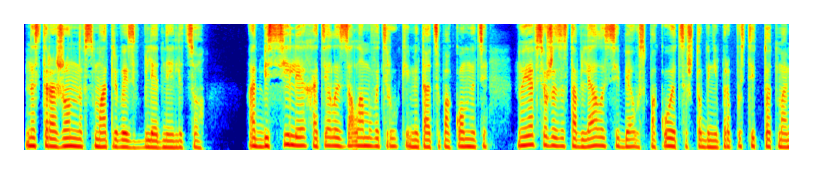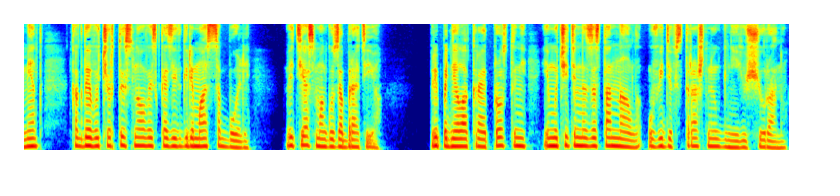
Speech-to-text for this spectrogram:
настороженно всматриваясь в бледное лицо. От бессилия хотелось заламывать руки, метаться по комнате, но я все же заставляла себя успокоиться, чтобы не пропустить тот момент, когда его черты снова исказит гримаса боли, ведь я смогу забрать ее. Приподняла край простыни и мучительно застонала, увидев страшную гниющую рану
